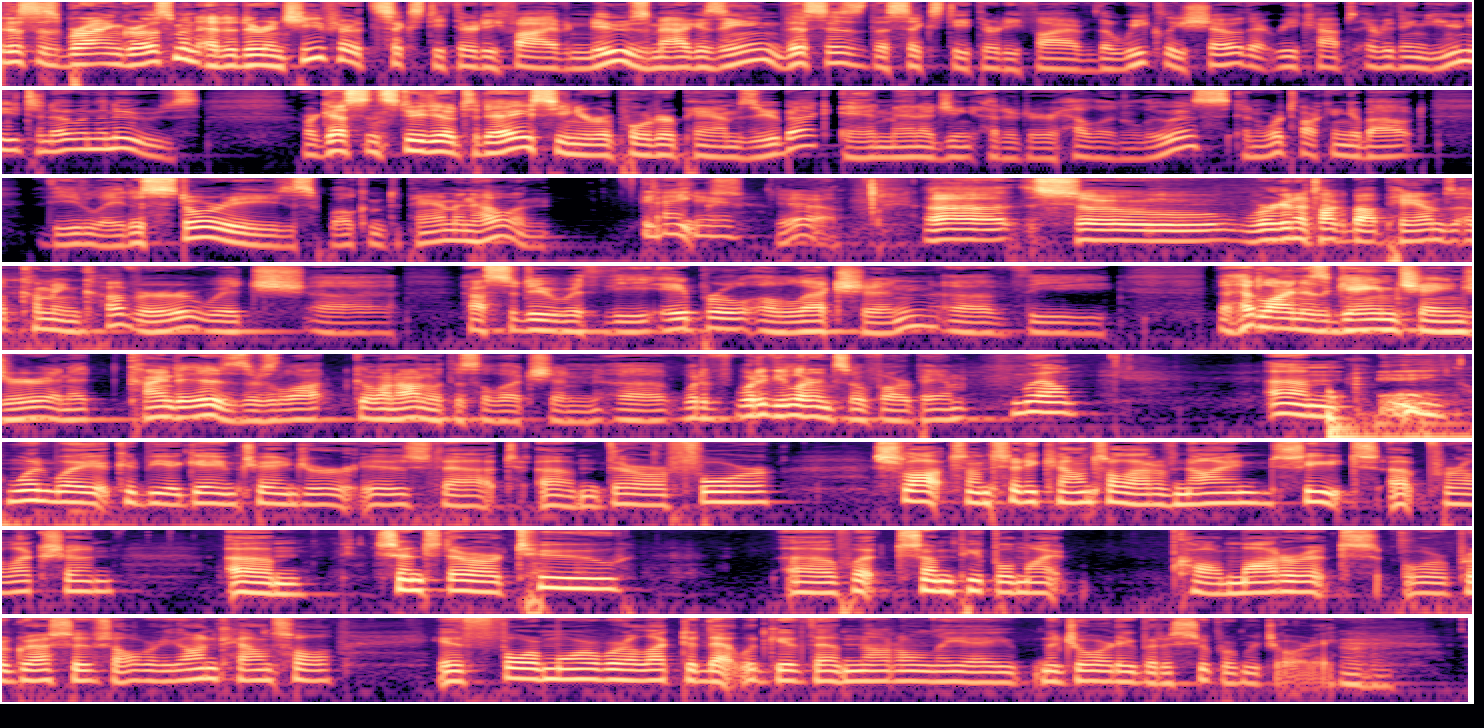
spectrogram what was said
Hey, this is Bryan Grossman, editor in chief here at Sixty35 News Magazine. This is the Sixty35, the weekly show that recaps everything you need to know in the news. Our guests in studio today, senior reporter Pam Zubeck and managing editor Helen Lewis, and we're talking about the latest stories. Welcome to Pam and Helen. Thank Thanks. you. Yeah. Uh, so we're going to talk about Pam's upcoming cover, which uh, has to do with the April election. of the the headline is a "Game Changer," and it kind of is. There's a lot going on with this election. Uh, what have what have you learned so far, Pam? Well, um, one way it could be a game changer is that um, there are four slots on city council out of nine seats up for election. Um, since there are two, uh, what some people might call moderates or progressives already on council, if four more were elected, that would give them not only a majority but a supermajority.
